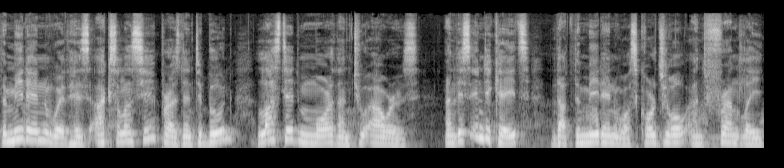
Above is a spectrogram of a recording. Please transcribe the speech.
The meeting with His Excellency President Tebboune lasted more than two hours, and this indicates that the meeting was cordial and friendly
